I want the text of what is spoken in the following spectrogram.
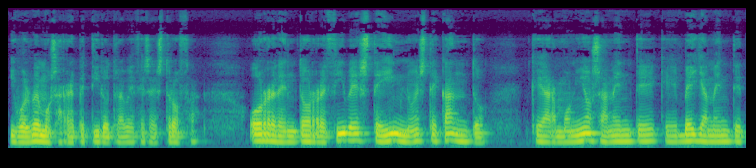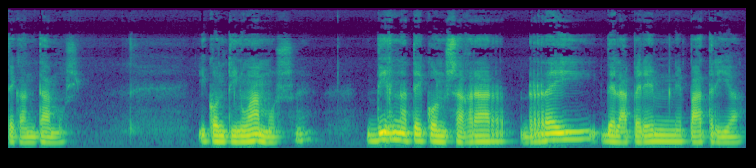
Y volvemos a repetir otra vez esa estrofa. Oh Redentor, recibe este himno, este canto, que armoniosamente, que bellamente te cantamos. Y continuamos. ¿eh? Dígnate consagrar, Rey de la perenne patria,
